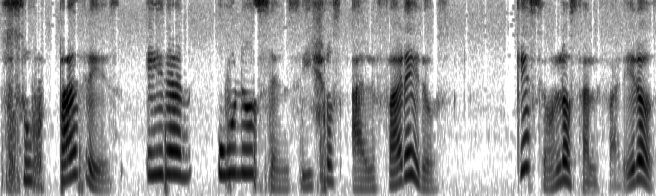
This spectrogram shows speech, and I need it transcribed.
Sus padres eran unos sencillos alfareros. ¿Qué son los alfareros?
